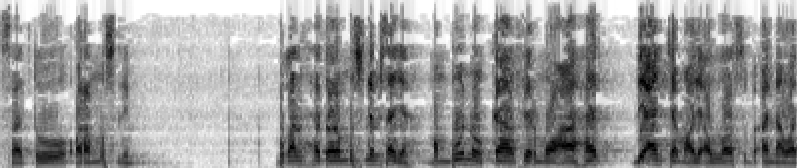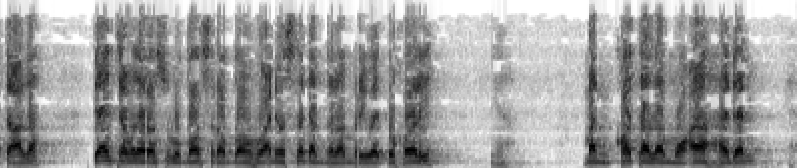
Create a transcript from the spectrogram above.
satu orang muslim. Bukan satu orang muslim saja membunuh kafir muahad diancam oleh Allah Subhanahu wa taala diancam oleh Rasulullah sallallahu alaihi wasallam dalam riwayat Bukhari ya man qatala muahadan ya.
